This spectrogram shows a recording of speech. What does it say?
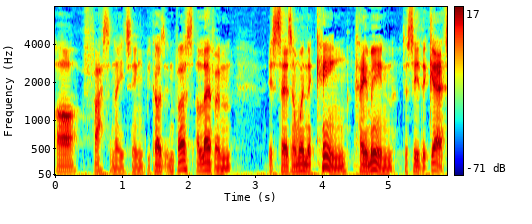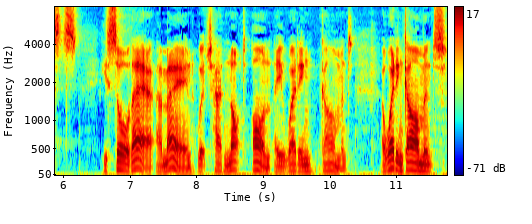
are fascinating because in verse 11 it says, And when the king came in to see the guests, he saw there a man which had not on a wedding garment. A wedding garment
